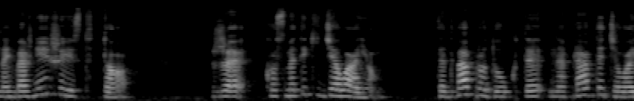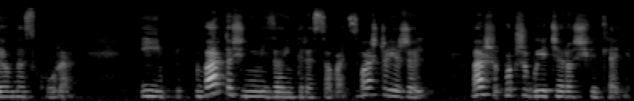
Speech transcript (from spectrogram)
najważniejsze jest to, że kosmetyki działają. Te dwa produkty naprawdę działają na skórę i warto się nimi zainteresować, zwłaszcza jeżeli wasz, potrzebujecie rozświetlenia.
